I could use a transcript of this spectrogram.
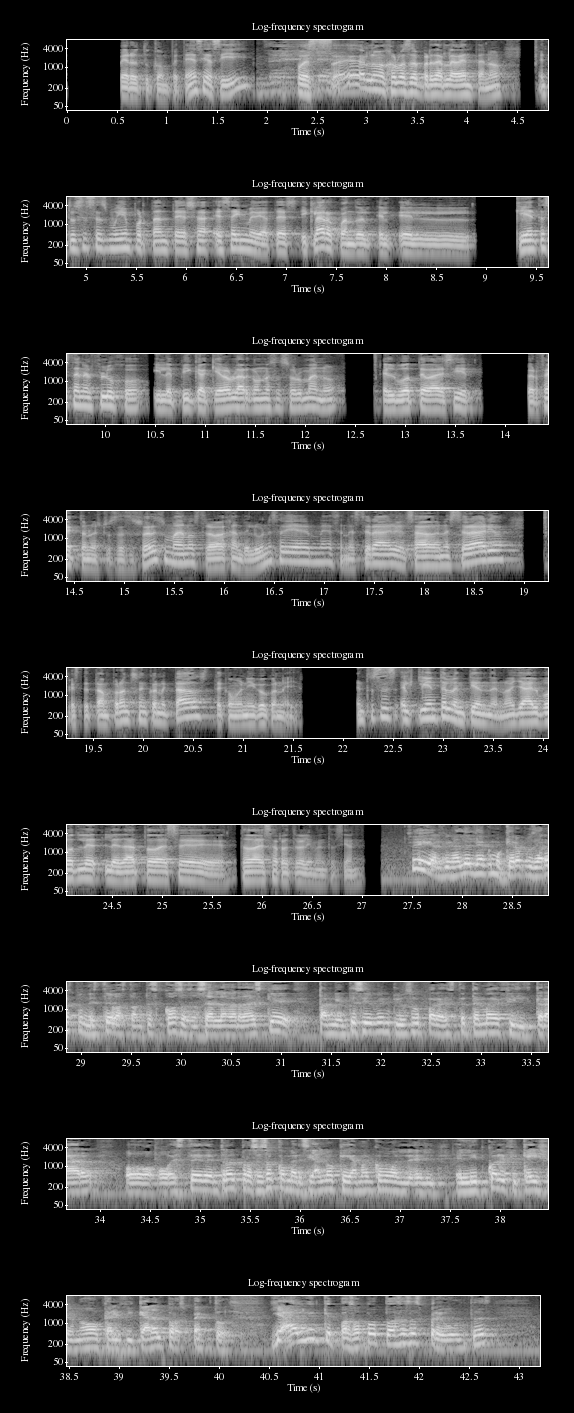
pero tu competencia sí, pues eh, a lo mejor vas a perder la venta, ¿no? Entonces es muy importante esa, esa inmediatez. Y claro, cuando el, el- el cliente está en el flujo y le pica, quiero hablar con un asesor humano, el bot te va a decir, perfecto, nuestros asesores humanos trabajan de lunes a viernes en este horario, el sábado en este horario, este, tan pronto estén conectados, te comunico con ellos. Entonces el cliente lo entiende, ¿no? Ya el bot le, le da toda, ese, toda esa retroalimentación. Sí, al final del día, como quiera, pues ya respondiste bastantes cosas. O sea, la verdad es que también te sirve incluso para este tema de filtrar o, o este dentro del proceso comercial, ¿no? Que llaman como el, el, el lead qualification, ¿no? O calificar al prospecto. Ya alguien que pasó por todas esas preguntas,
